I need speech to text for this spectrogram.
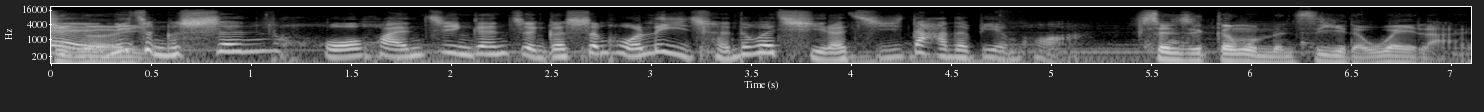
情而已。对，你整个生活环境跟整个生活历程都会起了极大的变化，甚至跟我们自己的未来。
